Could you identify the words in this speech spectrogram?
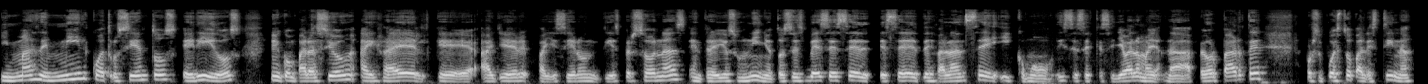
y más de 1.400 heridos en comparación a Israel, que ayer fallecieron 10 personas, entre ellos un niño. Entonces ves ese, ese desbalance y como dices, el que se lleva la, la peor parte, por supuesto, Palestina.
